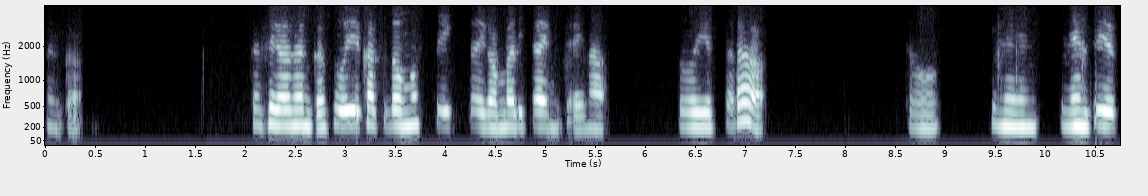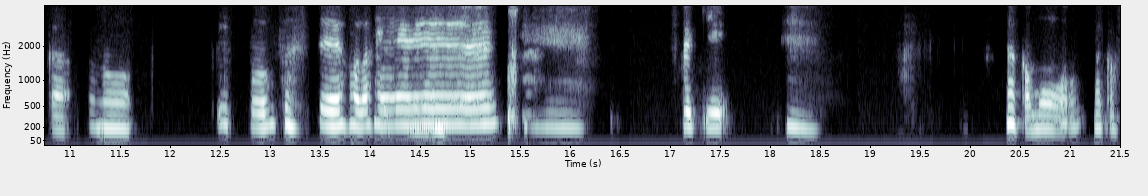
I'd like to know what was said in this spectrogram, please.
なんか、私がなんかそういう活動もしていきたい、頑張りたいみたいな、そう言ったら、と記念、記念というか、その、一歩としてほらへええ素敵。ーうん。なんかもう、なんか、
